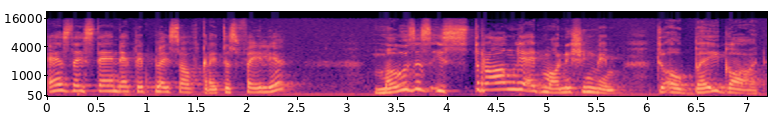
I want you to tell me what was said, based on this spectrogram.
As they stand at their place of greatest failure, Moses is strongly admonishing them to obey God,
